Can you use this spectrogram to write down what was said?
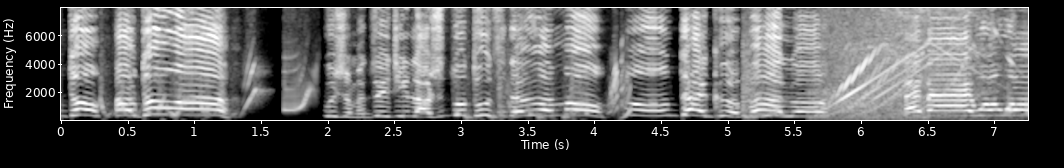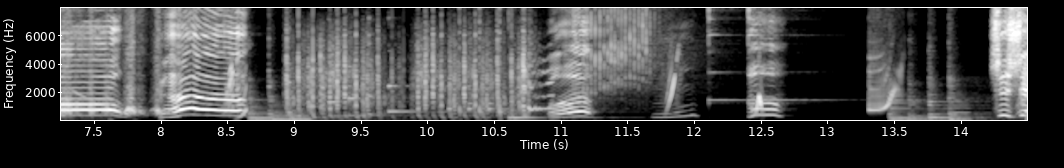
好痛，好痛啊！为什么最近老是做兔子的噩梦？嗯，太可怕了！拜拜，汪汪。啊！嗯啊，是谁？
